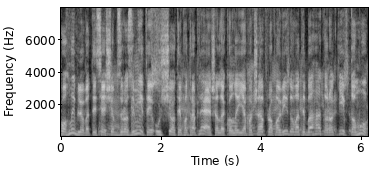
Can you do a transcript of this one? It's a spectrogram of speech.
Поглиблюватися, щоб зрозуміти, у що ти потрапляєш. Але коли я почав проповідувати багато років тому,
